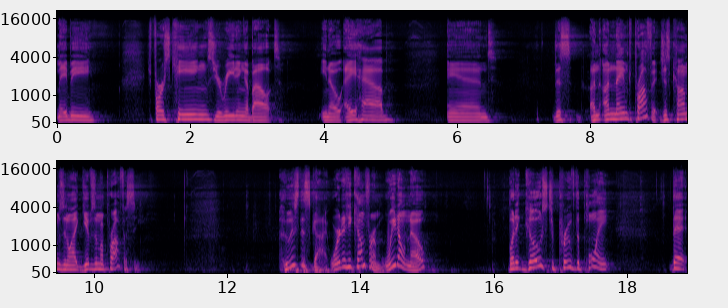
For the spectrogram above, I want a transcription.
maybe First Kings, you're reading about, you know, Ahab, and this an unnamed prophet just comes and like gives him a prophecy. Who is this guy? Where did he come from? We don't know. But it goes to prove the point that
